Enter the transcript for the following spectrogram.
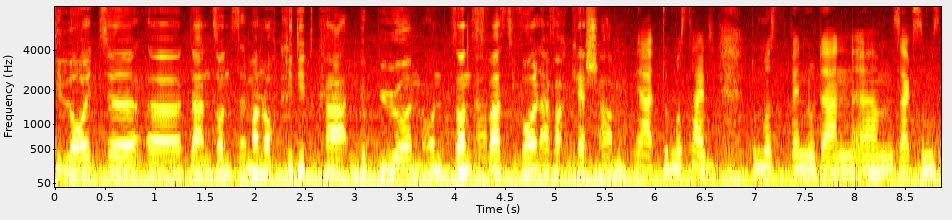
die Leute äh, dann sonst immer noch Kreditkartengebühren und sonst Ja. was. Die wollen einfach Cash haben. Ja, du musst halt, du musst, wenn du dann ähm, sagst, du musst,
